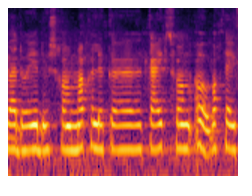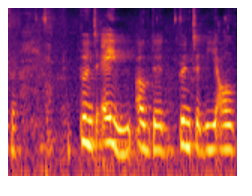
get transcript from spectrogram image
Waardoor je dus gewoon makkelijk kijkt van, oh, wacht even. Punt 1, ook de punten die al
